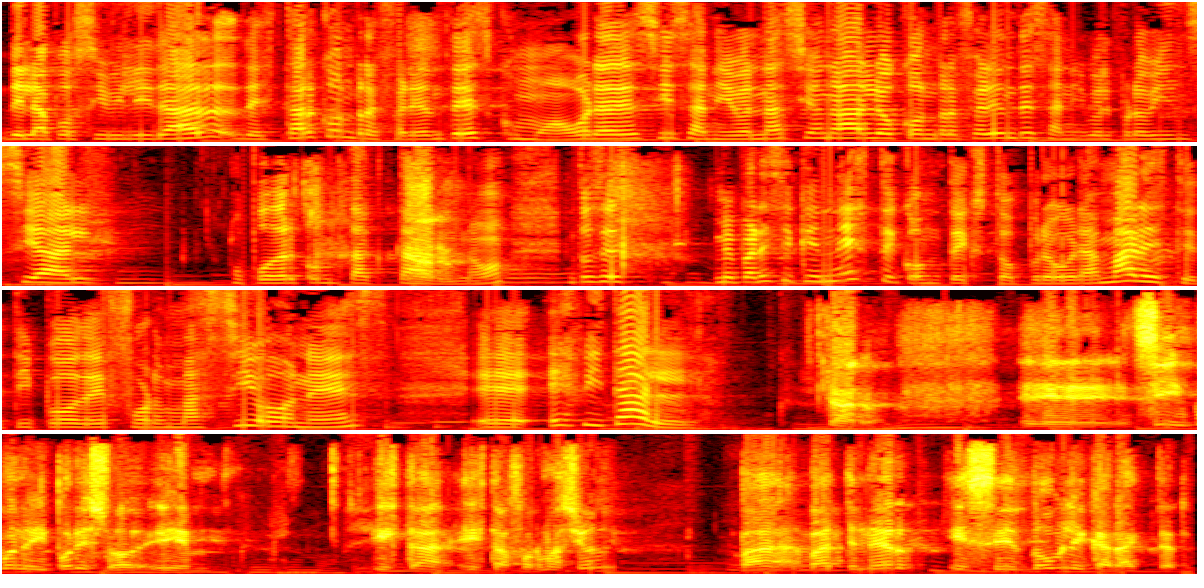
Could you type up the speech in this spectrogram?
de la posibilidad de estar con referentes, como ahora decís, a nivel nacional o con referentes a nivel provincial o poder contactar, ¿no? Entonces, me parece que en este contexto programar este tipo de formaciones eh, es vital. Claro, eh, sí, bueno, y por eso eh, esta, esta formación va, va, a tener ese doble carácter,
